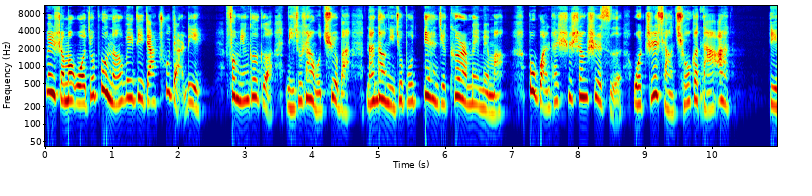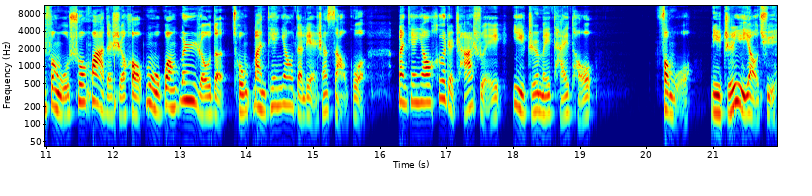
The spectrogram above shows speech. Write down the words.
为什么我就不能为帝家出点力？凤鸣哥哥，你就让我去吧。难道你就不惦记歌儿妹妹吗？不管她是生是死，我只想求个答案。地凤舞说话的时候，目光温柔地从漫天妖的脸上扫过。漫天妖喝着茶水，一直没抬头。凤舞，你执意要去，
